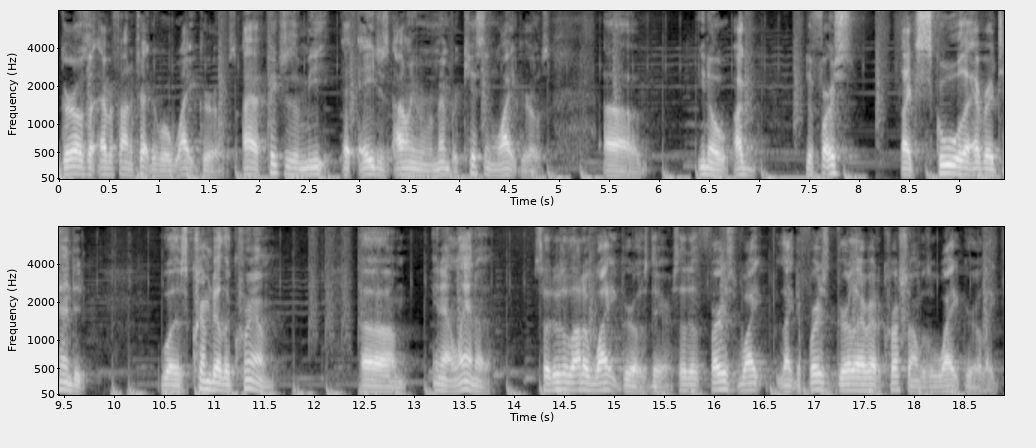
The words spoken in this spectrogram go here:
girls I ever found attractive were white girls. I have pictures of me at ages I don't even remember kissing white girls. Uh, you know, I the first like school I ever attended was Creme de la Creme um, in Atlanta. So there was a lot of white girls there. So the first white, like the first girl I ever had a crush on was a white girl. Like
